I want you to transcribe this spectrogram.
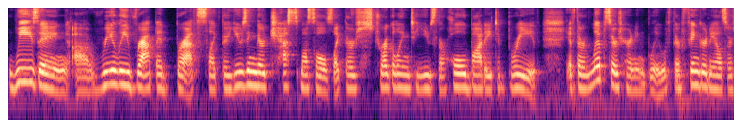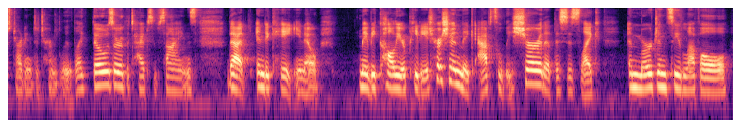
wheezing, uh, really rapid breaths, like they're using their chest muscles, like they're struggling to use their whole body to breathe. If their lips are turning blue, if their fingernails are starting to turn blue, like those are the types of signs that indicate, you know, maybe call your pediatrician, make absolutely sure that this is like emergency level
